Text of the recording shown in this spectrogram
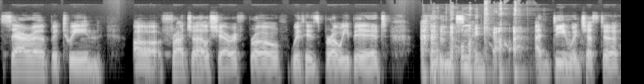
Sarah, between uh, fragile sheriff bro with his broy beard, and Oh my god. and Dean Winchester,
